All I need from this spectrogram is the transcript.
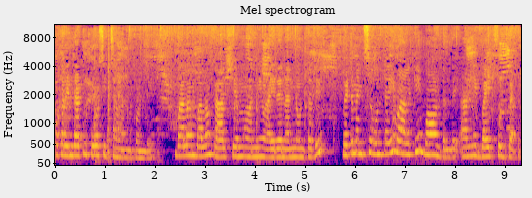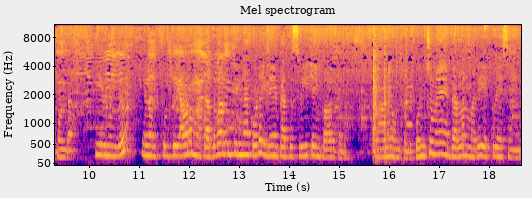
ఒక రెండు అట్లు పోసి ఇచ్చామనుకోండి బలం బలం కాల్షియం అన్నీ ఐరన్ అన్నీ ఉంటుంది. విటమిన్స్ ఉంటాయి వాళ్ళకి బాగుంటుంది. అన్ని బయట ఫుడ్ పెట్టకుండా. ఈవినింగ్ ఇలాంటి ఫుడ్ ఎవరమ్మా పెద్దవాళ్ళని తిన్నా కూడా ఇదేం పెద్ద స్వీట్ ఏం కాదు కదా. బాగానే ఉంటుంది. కొంచెమే బెల్లం మరీ ఎక్కువ వేసాను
